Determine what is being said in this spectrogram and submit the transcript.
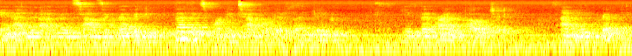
And um, it sounds like nothing, nothing's more contemplative than being, than writing poetry. I mean, really.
